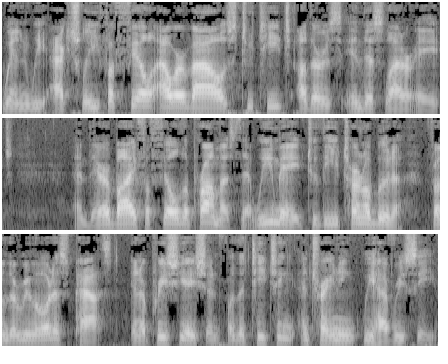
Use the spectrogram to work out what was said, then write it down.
when we actually fulfill our vows to teach others in this latter age, and thereby fulfill the promise that we made to the eternal Buddha from the remotest past in appreciation for the teaching and training we have received.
